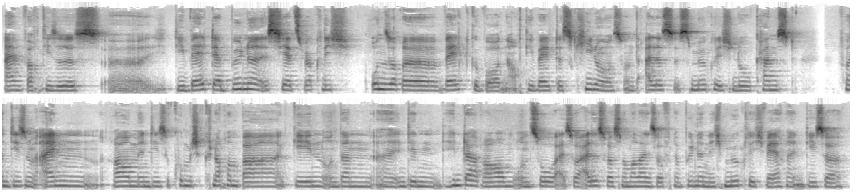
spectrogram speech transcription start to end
einfach dieses, äh, die Welt der Bühne ist jetzt wirklich unsere Welt geworden, auch die Welt des Kinos und alles ist möglich. Du kannst von diesem einen Raum in diese komische Knochenbar gehen und dann äh, in den Hinterraum und so. Also alles, was normalerweise auf einer Bühne nicht möglich wäre in dieser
